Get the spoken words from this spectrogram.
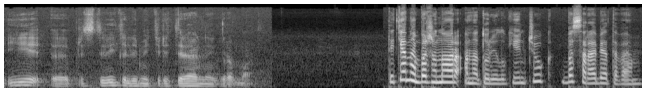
и э, представителями территориальных громад. Тетяна Бажанар, Анатолій Лук'янчук, Бесарабія ТВ.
